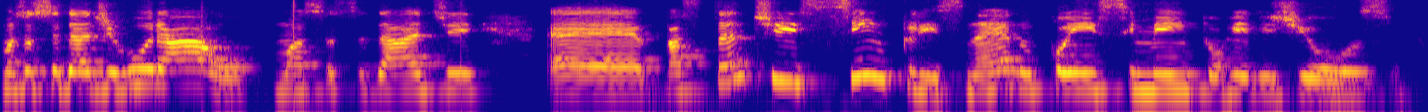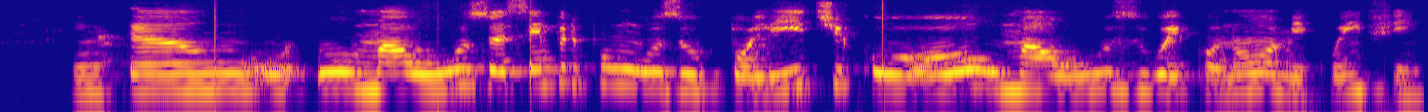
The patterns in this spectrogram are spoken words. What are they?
uma sociedade rural, uma sociedade é, bastante simples né, no conhecimento religioso. Então, o, o mau uso é sempre para um uso político ou um mau uso econômico, enfim,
